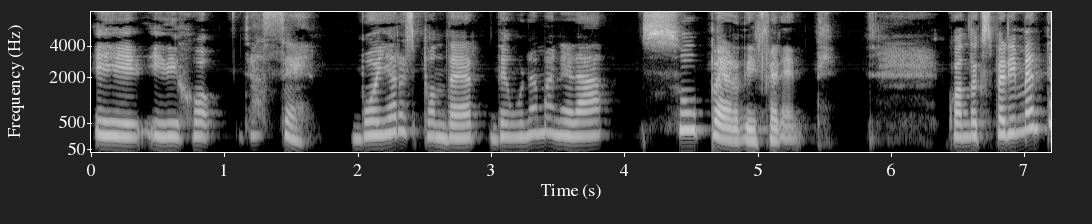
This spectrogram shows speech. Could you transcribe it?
y, y dijo, ya sé, voy a responder de una manera súper diferente. Cuando experimente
